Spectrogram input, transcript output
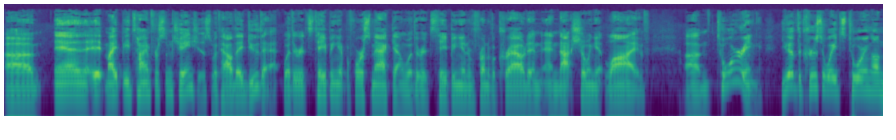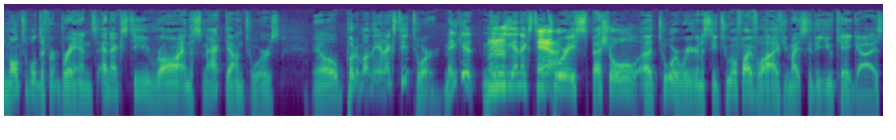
Um, and it might be time for some changes with how they do that, whether it's taping it before SmackDown, whether it's taping it in front of a crowd and, and not showing it live. Um, touring, you have the Cruiserweights touring on multiple different brands NXT, Raw, and the SmackDown tours you know, put them on the NXT tour. Make it make mm, the NXT yeah. tour a special uh, tour where you're going to see 205 live. You might see the UK guys.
